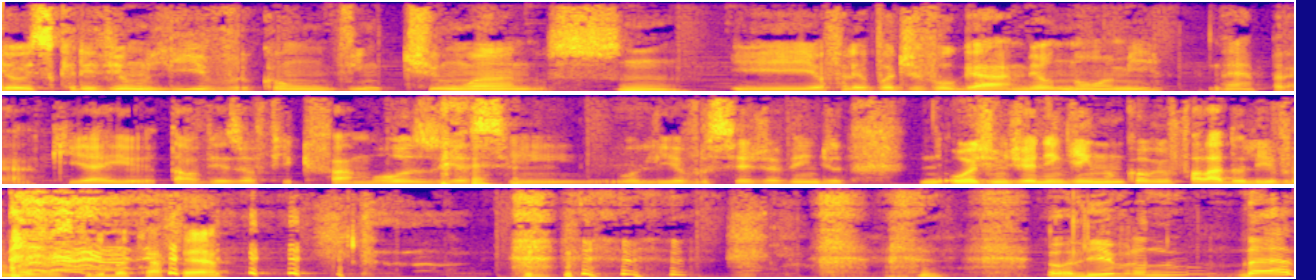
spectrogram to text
Eu escrevi um livro com 21 anos. Hum. E eu falei, eu vou divulgar meu nome, né, para que aí talvez eu fique famoso e assim o livro seja vendido. Hoje em dia ninguém nunca ouviu falar do livro, mas o Escriba Café, O livro, né,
